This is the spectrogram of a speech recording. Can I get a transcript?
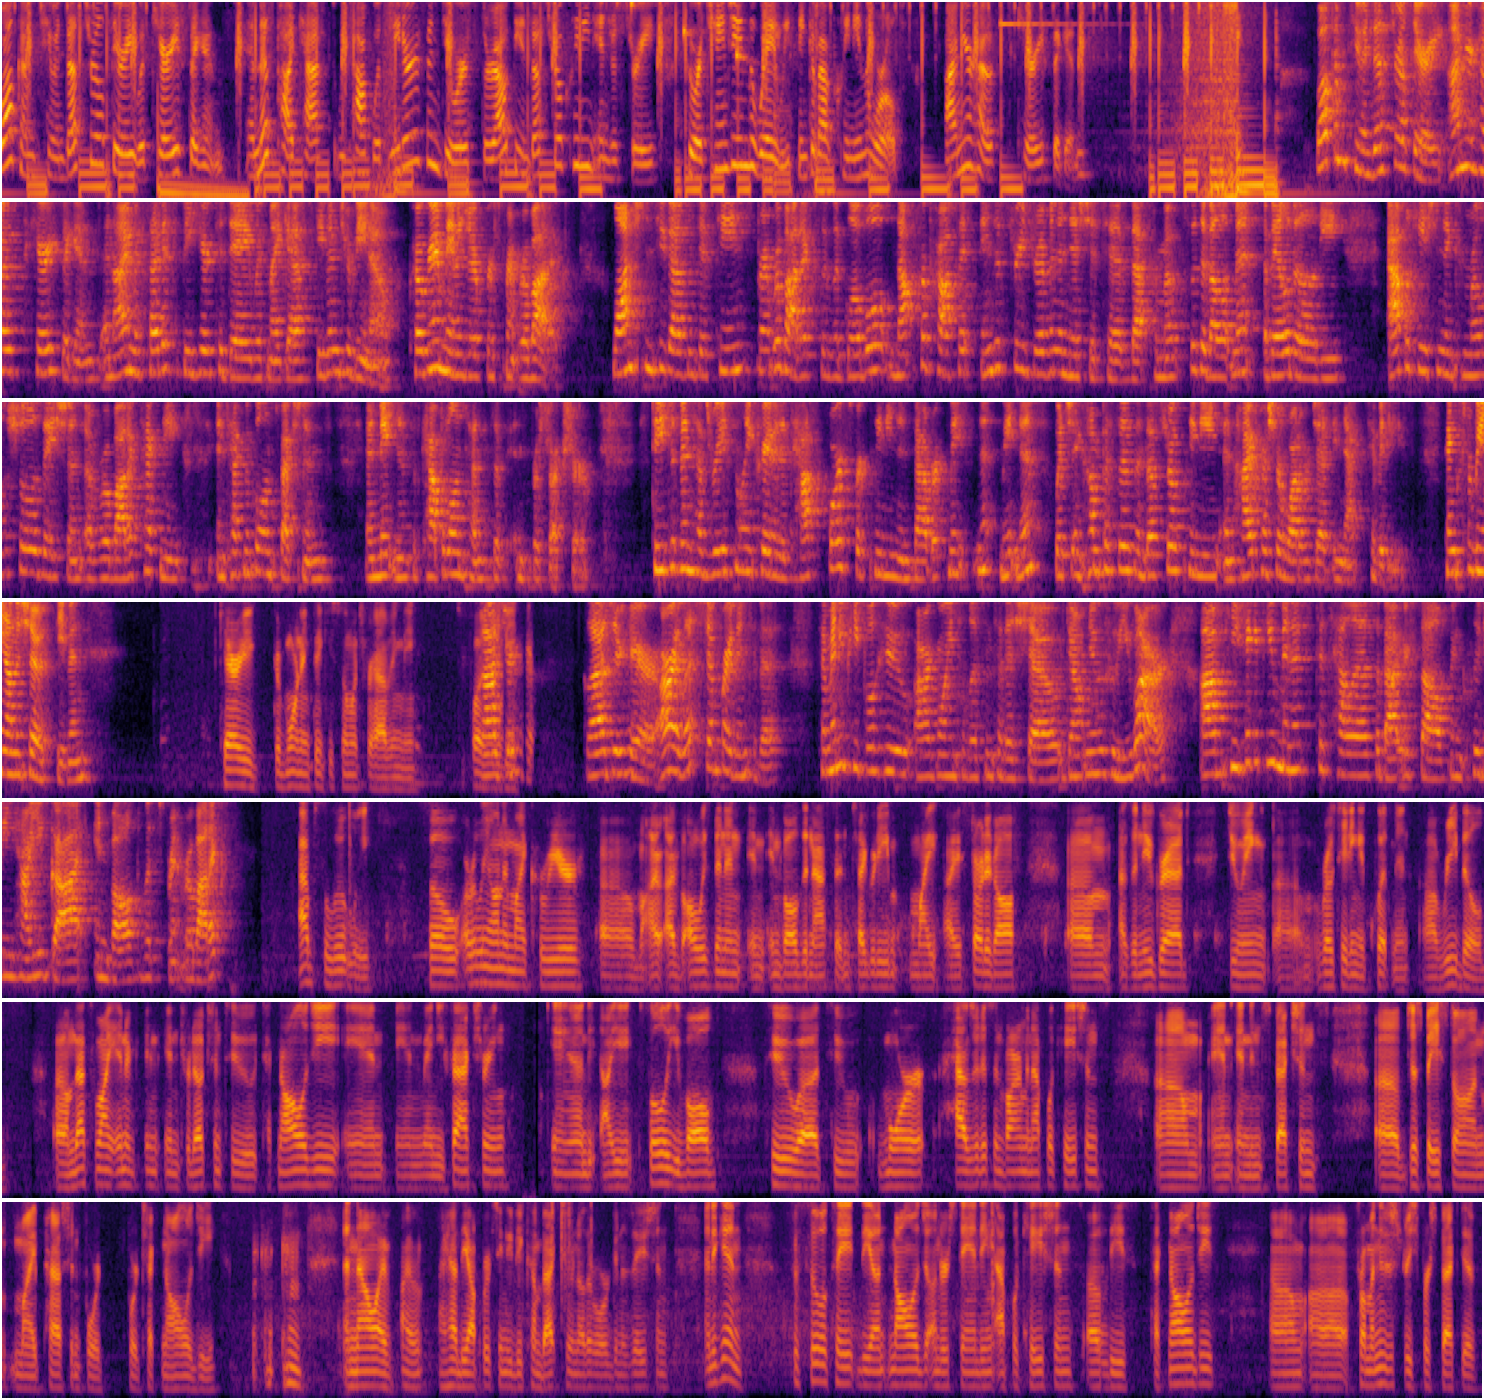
Welcome to Industrial Theory with Kerry Siggins. In this podcast, we talk with leaders and doers throughout the industrial cleaning industry who are changing the way we think about cleaning the world. I'm your host, Kerry Siggins. Welcome to Industrial Theory. I'm your host, Kerry Siggins, and I'm excited to be here today with my guest, Stephen Trevino, Program Manager for Sprint Robotics. Launched in 2015, Sprint Robotics is a global, not for profit, industry driven initiative that promotes the development, availability, application and commercialization of robotic techniques in technical inspections and maintenance of capital intensive infrastructure. Stephen has recently created a task force for cleaning and fabric maintenance, which encompasses industrial cleaning and high pressure water jetting activities. Thanks for being on the show, Stephen. Kerry, good morning. Thank you so much for having me. It's a pleasure. Glad you're here. Glad you're here. All right, let's jump right into this. So many people who are going to listen to this show don't know who you are. Um, can you take a few minutes to tell us about yourself, including how you got involved with Sprint Robotics? Absolutely. So early on in my career, um, I, have always been in, in, involved in asset integrity. My, I started off um, as a new grad doing um, rotating equipment uh, rebuilds. Um, that's my in, in, introduction to technology and, and manufacturing. And I slowly evolved to uh, to more hazardous environment applications um, and, and inspections, uh, just based on my passion for for technology. and now I've, I've I had the opportunity to come back to another organization, and again, facilitate the knowledge, understanding, applications of these technologies um, uh, from an industry's perspective.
